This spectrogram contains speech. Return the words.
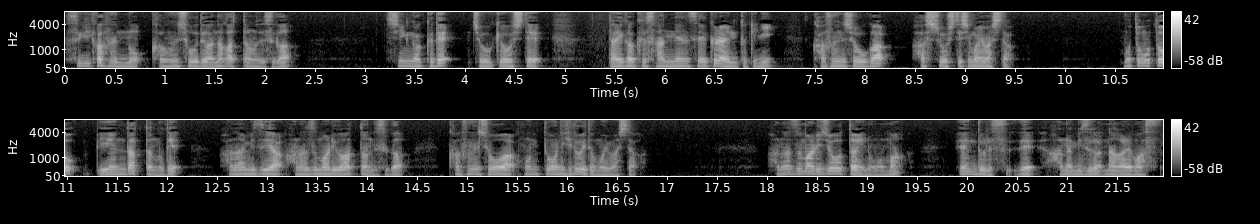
スギ花粉の花粉症ではなかったのですが進学で上京して大学3年生くらいの時に花粉症が発症してしまいました。もともと鼻炎だったので鼻水や鼻づまりはあったんですが花粉症は本当にひどいと思いました。鼻づまり状態のままエンドレスで鼻水が流れます。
